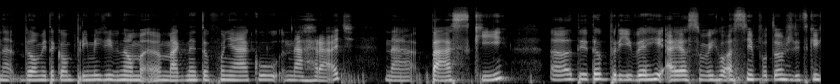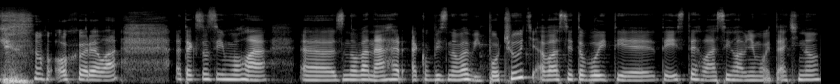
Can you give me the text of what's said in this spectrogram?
na veľmi takom primitívnom uh, magnetofoniáku nahrať na pásky tieto príbehy a ja som ich vlastne potom vždycky, keď som ochorela, a tak som si ich mohla uh, znova nahr- akoby znova vypočuť a vlastne to boli tie, tie isté hlasy, hlavne môj tatino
